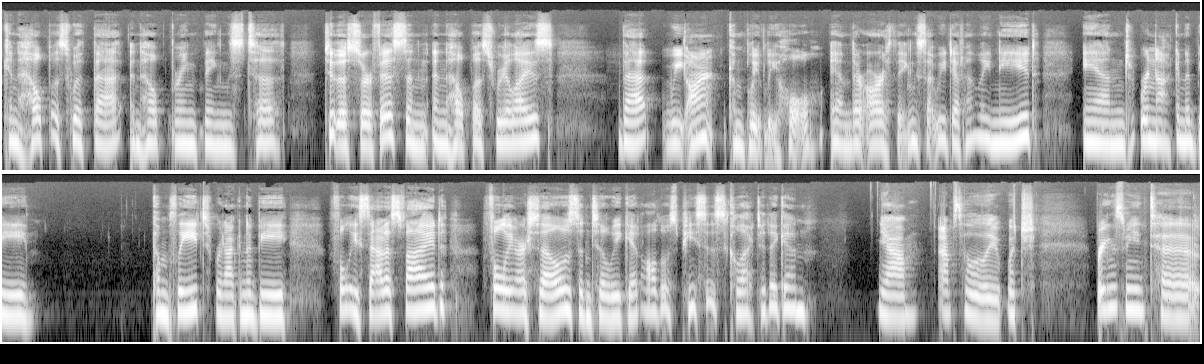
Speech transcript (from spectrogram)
can help us with that and help bring things to to the surface and and help us realize that we aren't completely whole and there are things that we definitely need. And we're not going to be complete. We're not going to be fully satisfied fully ourselves until we get all those pieces collected again Yeah, absolutely. Which brings me to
